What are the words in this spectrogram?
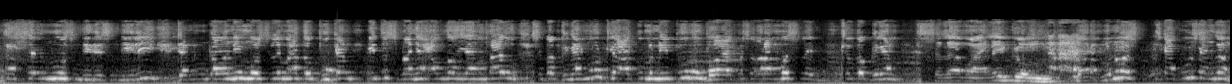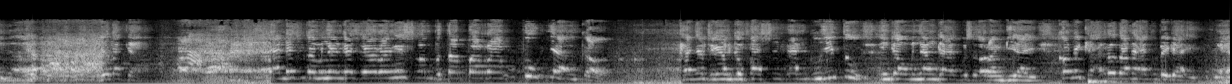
tafsirmu sendiri-sendiri dan engkau ini muslim atau bukan itu sebenarnya Allah yang tahu. Sebab dengan mudah aku menipumu bahwa aku seorang muslim. Cukup dengan Assalamualaikum warahmatullahi wabarakatuh. Ya tak ya? Anda sudah menyangka seorang Islam betapa rapuhnya engkau hanya dengan kefasikanku itu engkau menyangka aku seorang kiai. Kau ini gak tanah aku PKI ya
